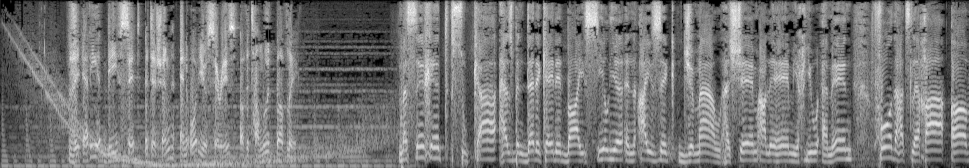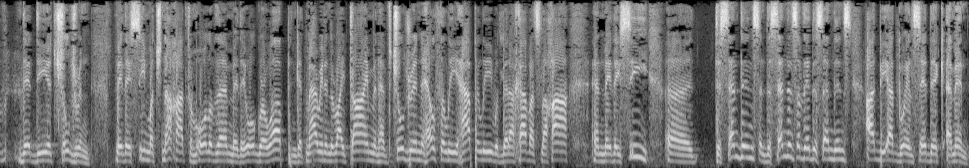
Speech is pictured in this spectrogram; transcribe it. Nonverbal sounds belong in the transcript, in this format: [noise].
The Eddie B. Sit edition and audio series of the Talmud Bavli. Masechet Sukkah has been dedicated by Celia and Isaac Jamal. Hashem Alehem Yehyu Amen. For the Hatzlecha of their dear children. May they see much nachat from all of them. May they all grow up and get married in the right time and have children healthily, happily, with berachav atzlacha. And may they see uh, descendants and descendants of their descendants, ad bi'ad goel sedek, amen.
